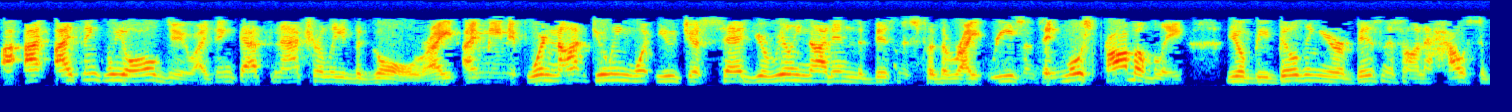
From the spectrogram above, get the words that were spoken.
I, I think we all do. I think that's naturally the goal, right? I mean, if we're not doing what you just said, you're really not in the business for the right reasons. And most probably you'll be building your business on a house of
